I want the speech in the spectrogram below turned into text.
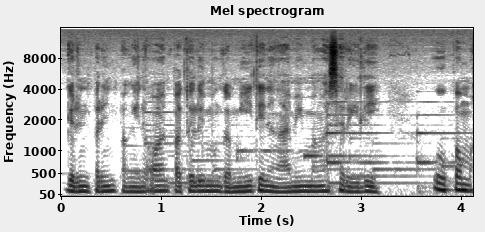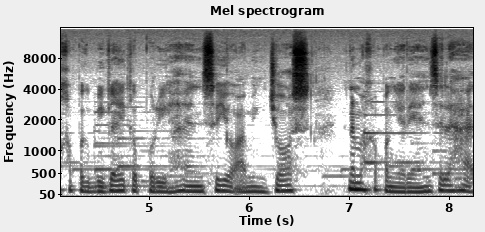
Ganoon pa rin Panginoon, patuloy mong gamitin ang aming mga sarili upang makapagbigay kapurihan sa iyo aming Diyos na makapangyarihan sa lahat.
